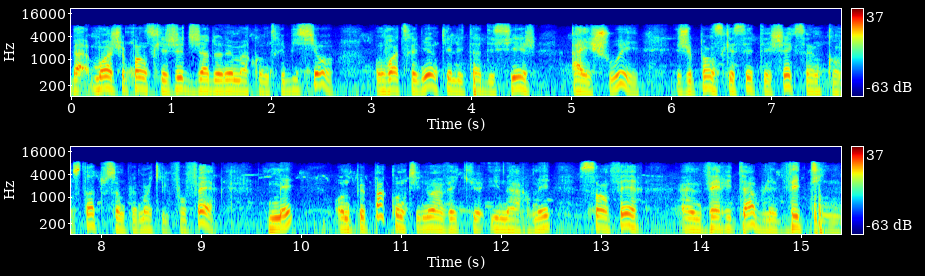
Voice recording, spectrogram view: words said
Ben, Moi, je pense que j'ai déjà donné ma contribution. On voit très bien que l'état de siège a échoué. Je pense que cet échec, c'est un constat tout simplement qu'il faut faire. Mais on ne peut pas continuer avec une armée sans faire un véritable vetting.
